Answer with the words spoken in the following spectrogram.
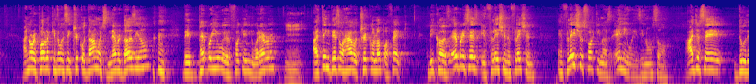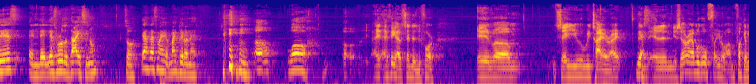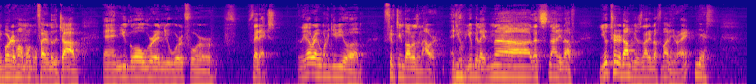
I know Republicans always say trickle down, which never does. You know, they pepper you with fucking whatever. Mm-hmm. I think this will have a trickle up effect because everybody says inflation, inflation. Inflation's fucking us anyways, you know. So I just say do this and let, let's roll the dice, you know. So yeah, that's my my bit on that. Um, well, uh, I, I think I've said this before. If um, say you retire, right? Yes. And, and you say, all right, I'm gonna go. You know, I'm fucking bored at home. I'm gonna go find another job. And you go over and you work for FedEx. And they, all right, we want to give you um, fifteen dollars an hour, and you'll you'll be like, nah, that's not enough. You'll turn it down because it's not enough money, right? yes.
